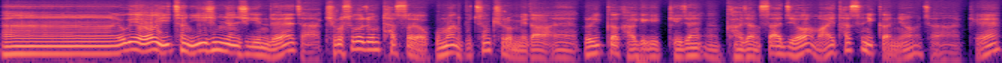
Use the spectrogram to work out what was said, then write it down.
아, 요게요, 2020년식인데, 자, 키로수가 좀 탔어요. 99,000km입니다. 예, 그러니까 가격이 가장, 가장 싸죠. 많이 탔으니까요. 자, 이렇게.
